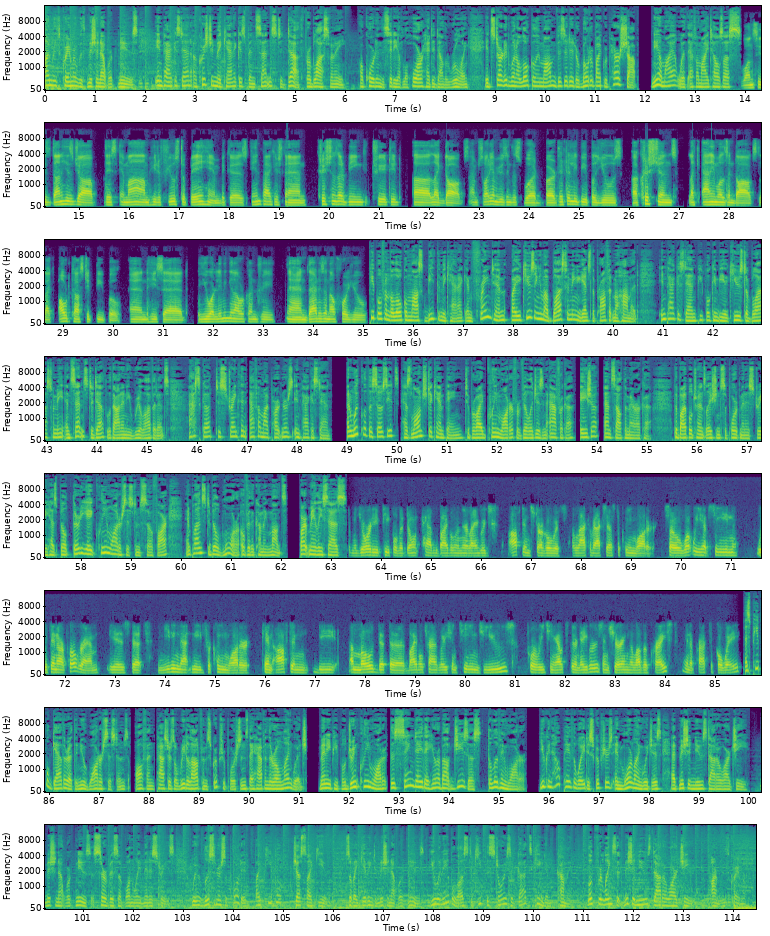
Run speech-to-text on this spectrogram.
I'm Ruth Kramer with Mission Network News. In Pakistan, a Christian mechanic has been sentenced to death for blasphemy. A court in the city of Lahore handed down the ruling. It started when a local imam visited a motorbike repair shop. Nehemiah with FMI tells us Once he's done his job, this imam, he refused to pay him because in Pakistan, Christians are being treated uh, like dogs. I'm sorry I'm using this word, but literally people use uh, Christians like animals and dogs, like outcasted people. And he said, You are living in our country, and that is enough for you. People from the local mosque beat the mechanic and framed him by accusing him of blaspheming against the Prophet Muhammad. In Pakistan, people can be accused of blasphemy and sentenced to death without any real evidence. Ask God to strengthen FMI partners in Pakistan. And Wycliffe Associates has launched a campaign to provide clean water for villages in Africa, Asia, and South America. The Bible Translation Support Ministry has built 38 clean water systems so far and plans to build more over the coming months. Bart Maley says The majority of people that don't have the Bible in their language often struggle with a lack of access to clean water. So, what we have seen within our program is that meeting that need for clean water can often be a mode that the Bible translation teams use for reaching out to their neighbors and sharing the love of Christ in a practical way. As people gather at the new water systems, often pastors will read aloud from scripture portions they have in their own language. Many people drink clean water the same day they hear about Jesus, the living water. You can help pave the way to scriptures in more languages at missionnews.org. Mission Network News, is a service of One Way Ministries. We're listener supported by people just like you. So by giving to Mission Network News, you enable us to keep the stories of God's kingdom coming. Look for links at missionnews.org. I'm Ruth Kramer.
